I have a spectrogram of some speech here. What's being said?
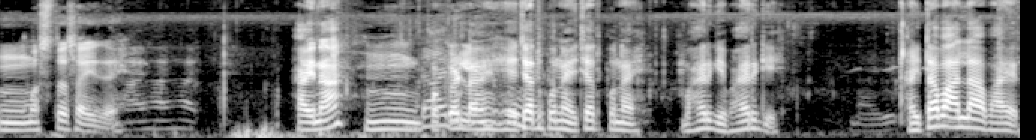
मस्त साईज आहे. हाय आहे ना? पकडला. ह्याच्यात पण आहे ह्याच्यात पण आहे. बाहेर घे बाहेर घे. हैता बा आला बाहेर.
